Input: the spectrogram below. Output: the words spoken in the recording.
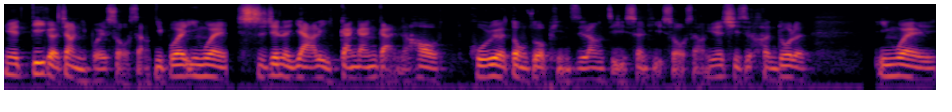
因为第一个这样你不会受伤，你不会因为时间的压力赶赶赶，然后。忽略动作品质，让自己身体受伤。因为其实很多人因为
